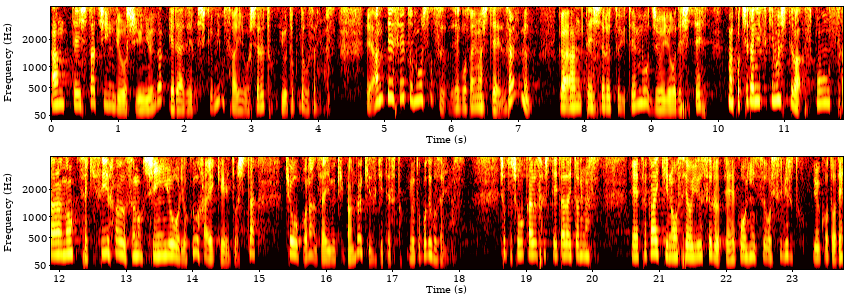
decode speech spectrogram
安定した賃料収入が得られる仕組みを採用しているというところでございます、安定性ともう一つございまして財務が安定しているという点も重要でして、まあ、こちらにつきましてはスポンサーの積水ハウスの信用力を背景とした強固な財務基盤が築けているというところでございます。ちょっと紹介をさせていただいております。え高い機能性を有するえ高品質オフィスビルということで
